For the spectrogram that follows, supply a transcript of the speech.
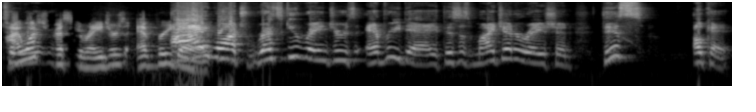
to I watch re- Rescue Rangers every day. I watch Rescue Rangers every day. This is my generation. This okay.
